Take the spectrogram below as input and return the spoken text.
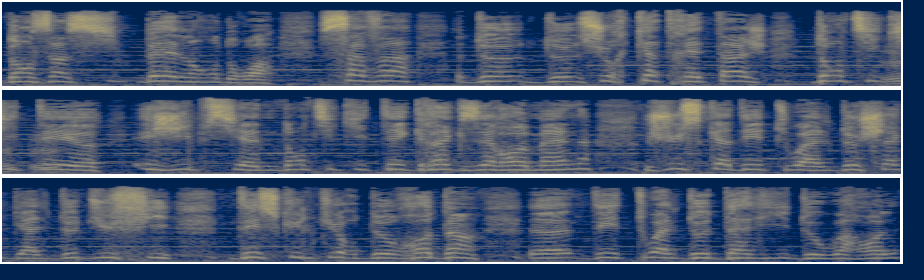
dans un si bel endroit. Ça va de, de sur quatre étages d'antiquité euh, égyptienne, d'antiquité grecque et romaine, jusqu'à des toiles de Chagall, de Dufy, des sculptures de Rodin, euh, des toiles de Dali, de Warhol.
